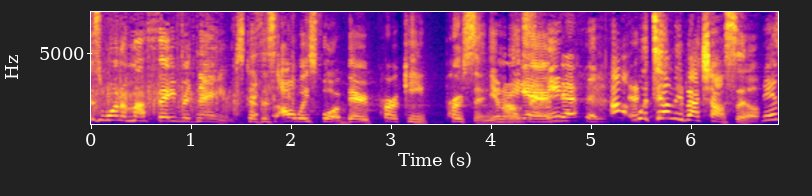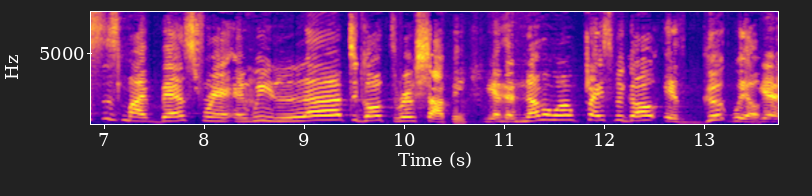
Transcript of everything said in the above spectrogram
is one of my favorite names because it's always for a very perky person. You know what I'm saying? definitely. Oh, well, tell me about yourself. This is my best friend, and we love to go thrift shopping. And the number one place we go is Goodwill. Yes.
